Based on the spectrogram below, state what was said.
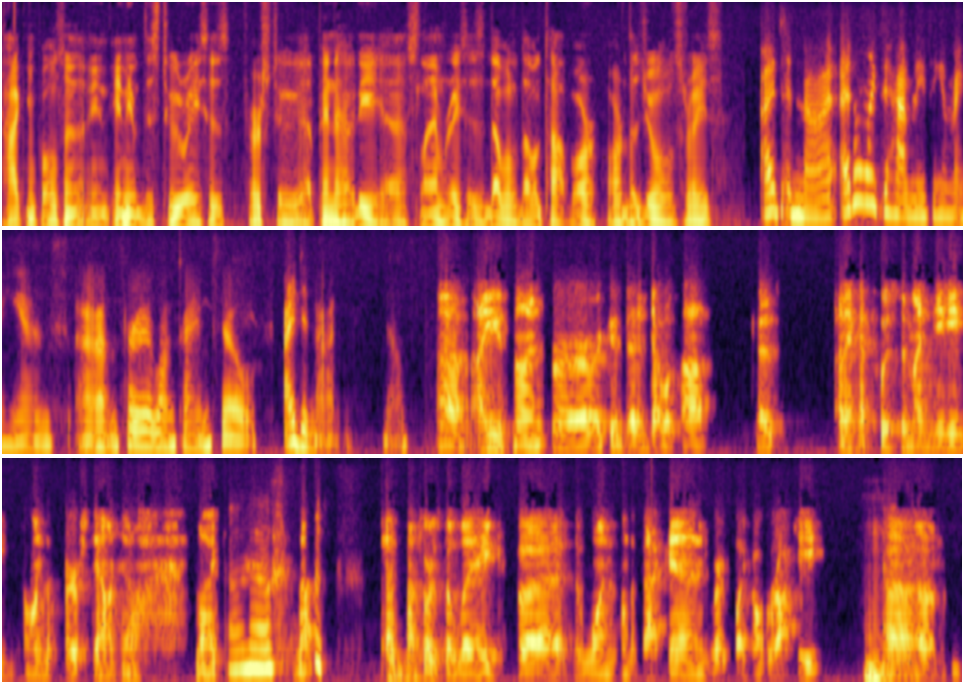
hiking poles in, in, any of these two races? First two uh, Pinhoti uh, Slam races, double double top, or or the Jules race? I did not. I don't like to have anything in my hands um, for a long time, so I did not. No. Um, I used mine for a good bit of double top because I think I twisted my knee on the first downhill. like, oh no, not not towards the leg, but the one that's on the back end where it's like all rocky. Hmm. Um,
